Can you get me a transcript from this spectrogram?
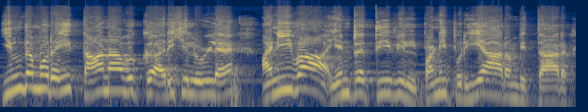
இந்த முறை தானாவுக்கு அருகில் உள்ள அனிவா என்ற தீவில் பணிபுரிய ஆரம்பித்தார்.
